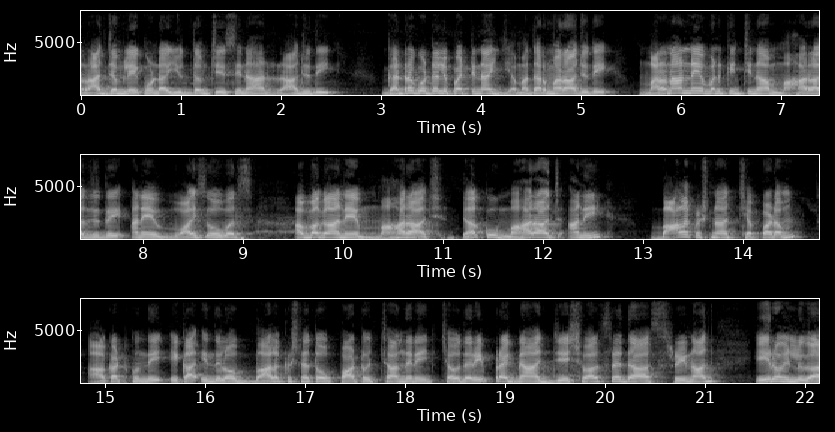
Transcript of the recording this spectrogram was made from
రాజ్యం లేకుండా యుద్ధం చేసిన రాజుది గండ్రగొడ్డలు పట్టిన యమధర్మరాజుది మరణాన్నే వణికించిన మహారాజుది అనే వాయిస్ ఓవర్స్ అవ్వగానే మహారాజ్ డకు మహారాజ్ అని బాలకృష్ణ చెప్పడం ఆకట్టుకుంది. ఇక ఇందులో బాలకృష్ణతో పాటు చాందిని చౌదరి ప్రజ్ఞ జైస్వాల్ శ్రద్ధ శ్రీనాథ్ హీరోయిన్లుగా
